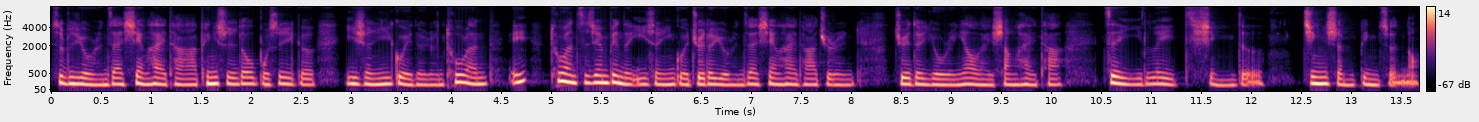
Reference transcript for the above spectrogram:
是不是有人在陷害他？平时都不是一个疑神疑鬼的人，突然诶，突然之间变得疑神疑鬼，觉得有人在陷害他，觉得觉得有人要来伤害他这一类型的精神病症哦，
